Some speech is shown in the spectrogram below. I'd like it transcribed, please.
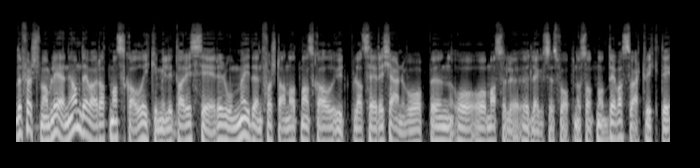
Det første man ble enige om, det var at man skal ikke militarisere rommet, i den forstand at man skal utplassere kjernevåpen og, og masseødeleggelsesvåpen og sånt. Og det var svært viktig.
